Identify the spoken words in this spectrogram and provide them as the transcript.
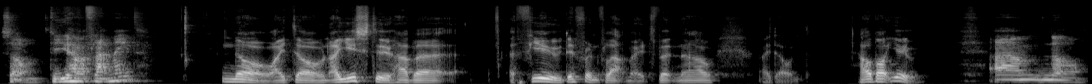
So, do you have a flatmate? No, I don't. I used to have a a few different flatmates, but now I don't. How about you? Um, no,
